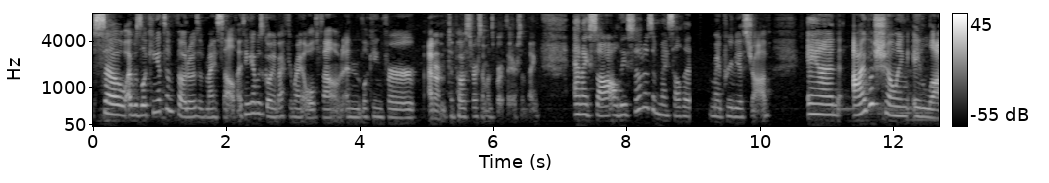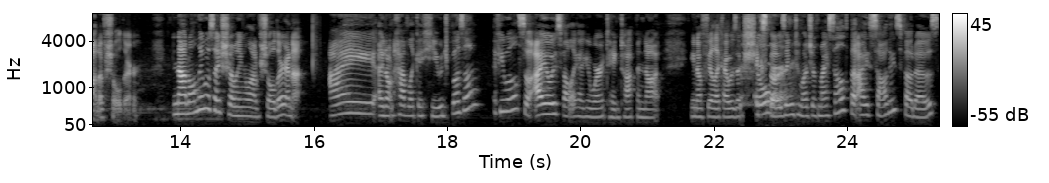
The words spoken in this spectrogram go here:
so I was looking at some photos of myself. I think I was going back through my old phone and looking for, I don't know, to post for someone's birthday or something. And I saw all these photos of myself at my previous job. And I was showing a lot of shoulder. Not only was I showing a lot of shoulder, and I I don't have like a huge bosom, if you will. So I always felt like I could wear a tank top and not, you know, feel like I was sure. exposing too much of myself. But I saw these photos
